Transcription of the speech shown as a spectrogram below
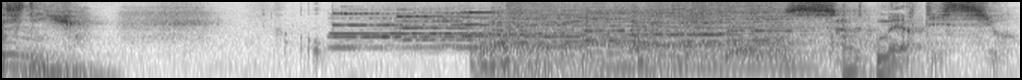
Je t'ai eu. Sainte Merdicio. Oh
